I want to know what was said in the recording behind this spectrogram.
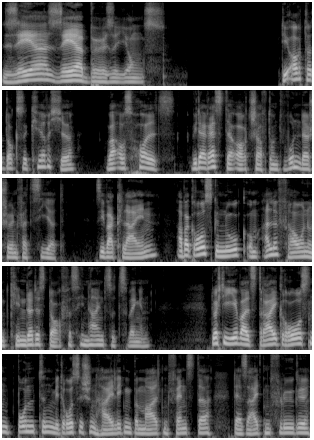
Sehr, sehr böse Jungs. Die orthodoxe Kirche war aus Holz, wie der Rest der Ortschaft und wunderschön verziert. Sie war klein, aber groß genug, um alle Frauen und Kinder des Dorfes hineinzuzwängen. Durch die jeweils drei großen, bunten, mit russischen Heiligen bemalten Fenster der Seitenflügel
